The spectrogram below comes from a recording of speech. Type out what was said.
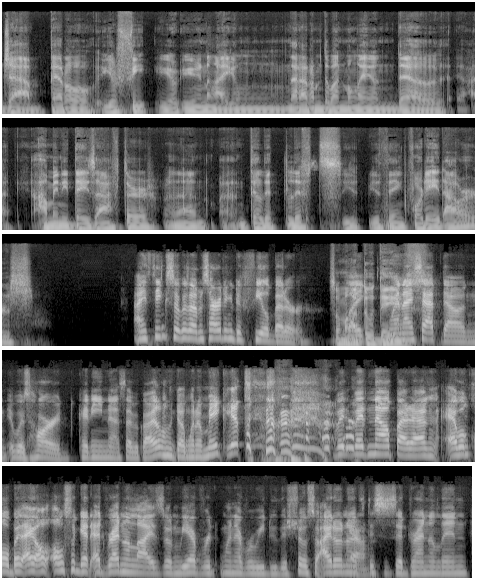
jab, pero your feet, your yun na nga yung nararamdaman mo ngayon, Del. uh, How many days after uh, until it lifts? You, you think forty eight hours? I think so because I'm starting to feel better. So mga like two days. when I sat down, it was hard. Kanina, sabi ko, I don't think I'm gonna make it. but but now parang ewan ko. But I also get adrenalized when we ever whenever we do the show. So I don't know Yeah. if this is adrenaline.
